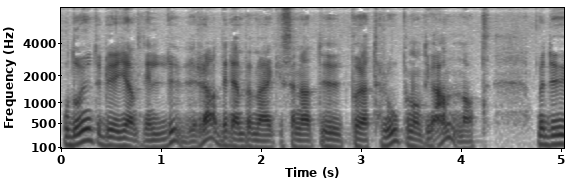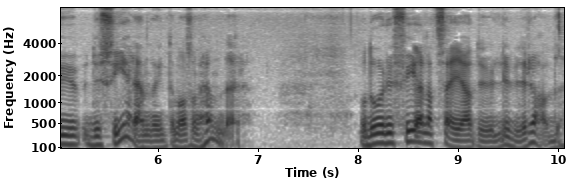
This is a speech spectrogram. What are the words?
Och då är inte du egentligen lurad i den bemärkelsen att du börjar tro på någonting annat. Men du, du ser ändå inte vad som händer. Och då är det fel att säga att du är lurad.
